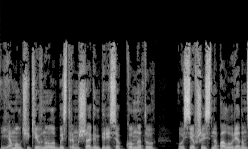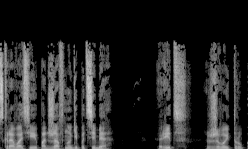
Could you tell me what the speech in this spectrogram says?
Я молча кивнул и быстрым шагом пересек комнату, усевшись на полу рядом с кроватью и поджав ноги под себя. Рид — живой труп.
